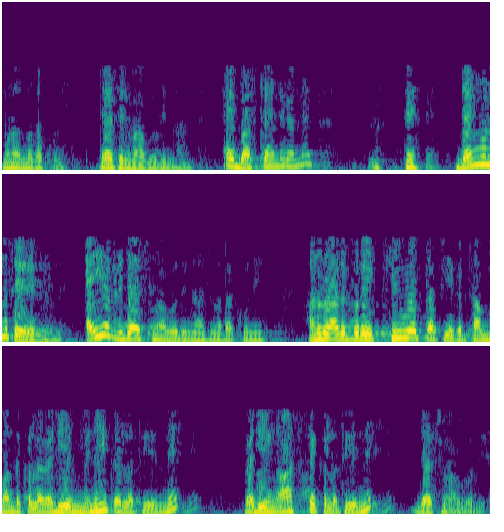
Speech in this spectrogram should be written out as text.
මොනවද මතක් වුනේ? ජයසිරි මහබෝධින් වහන්සේ. ඇයි බස් ස්ටෑන්ඩ් එකක් නැද්ද? දැන් ඔන්න තේරෙන්න ඕනේ. ඇයි අපිට ජයසිරි මහබෝධින් වහන්සේ මතක් වුනේ? අනුරාධපුරේ කිව්වොත් අපි ඒකට සම්බන්ධ කරලා වැඩියෙන් මෙනෙහි කරලා තියෙන්නේ වැඩියෙන් ආශ්‍රය කරලා තියෙන්නේ ජයසිරි මහබෝධිය.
